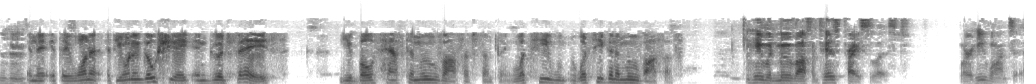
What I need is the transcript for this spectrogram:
Mm-hmm. and they, if they want to, if you want to negotiate in good faith, you both have to move off of something. What's he, what's he going to move off of? He would move off of his price list where he wants it,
